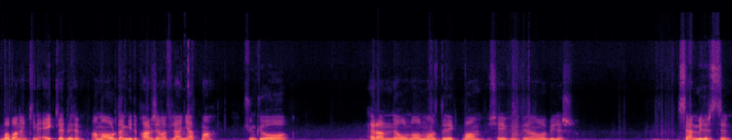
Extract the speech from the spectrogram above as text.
babanınkini ekle derim. Ama oradan gidip harcama falan yapma. Çünkü o her an ne olur ne olmaz direkt bam şey falan olabilir. Sen bilirsin.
